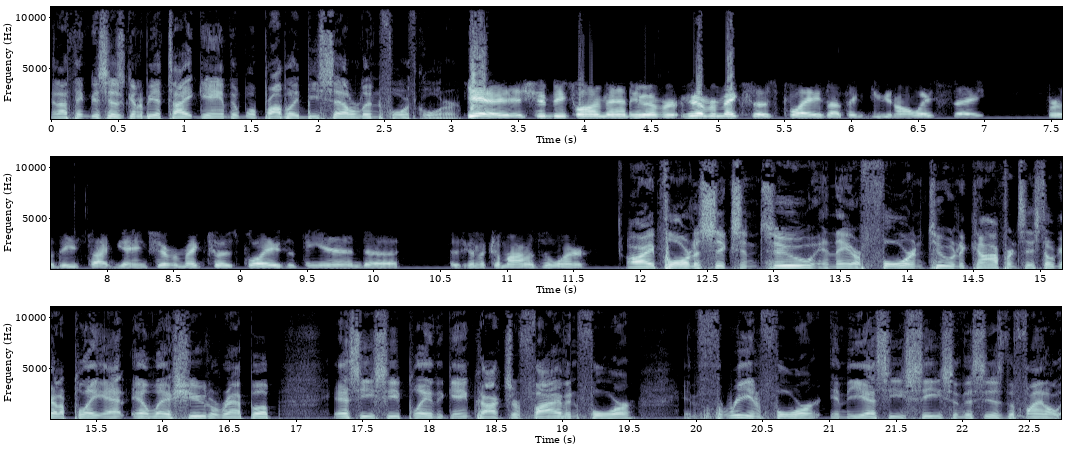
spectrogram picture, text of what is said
and I think this is going to be a tight game that will probably be settled in the fourth quarter. Yeah, it should be fun, man. Whoever whoever makes those plays, I think you can always say for these type games, whoever makes those plays at the end uh, is going to come out as the winner. All right, Florida six and two, and they are four and two in the conference. They still got to play at LSU to wrap up SEC play. The Gamecocks are five and four and three and four in the SEC. So this is the final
